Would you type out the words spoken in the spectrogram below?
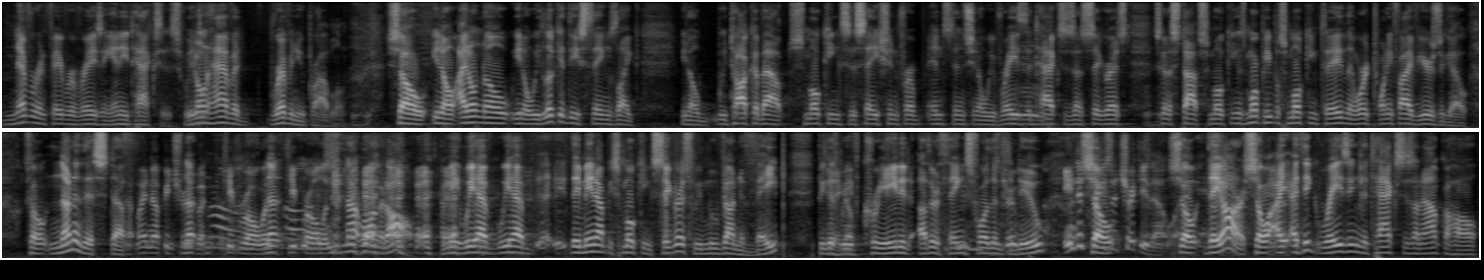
never in favor of raising any taxes. We don't have a revenue problem. So, you know, I don't know, you know, we look at these things like, you know, we talk about smoking cessation, for instance. You know, we've raised mm. the taxes on cigarettes. It's going to stop smoking. There's more people smoking today than there were 25 years ago. So none of this stuff. That might not be true, but wrong. keep rolling. Keep rolling. It's not wrong at all. I mean, we have we have. They may not be smoking cigarettes. We moved on to vape because we've go. created other things for them to do. Industries so, are tricky that way. So they are. So I, I think raising the taxes on alcohol,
